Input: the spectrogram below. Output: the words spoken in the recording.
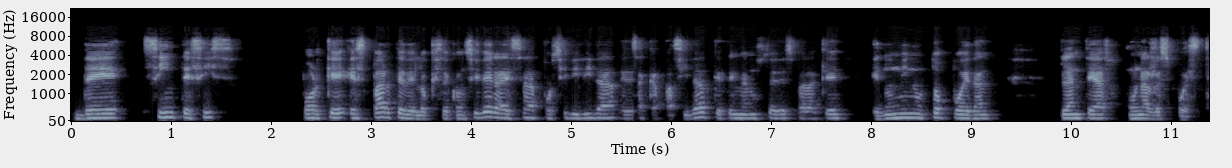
de síntesis porque es parte de lo que se considera esa posibilidad, esa capacidad que tengan ustedes para que en un minuto puedan plantear una respuesta.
